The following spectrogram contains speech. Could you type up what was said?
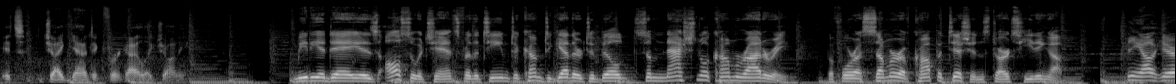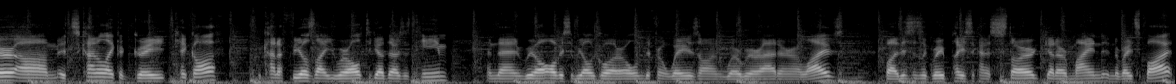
it's gigantic for a guy like Johnny. Media Day is also a chance for the team to come together to build some national camaraderie before a summer of competition starts heating up. Being out here, um, it's kind of like a great kickoff. It kind of feels like we're all together as a team, and then we all obviously we all go our own different ways on where we're at in our lives. But this is a great place to kind of start, get our mind in the right spot,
